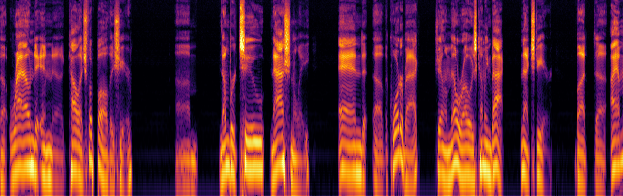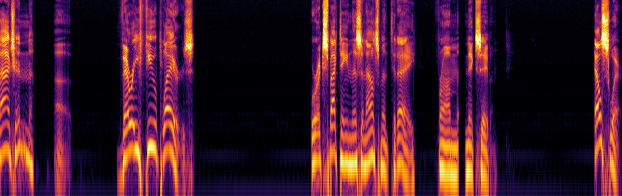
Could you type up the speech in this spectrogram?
uh, round in uh, college football this year, um, number two nationally, and uh, the quarterback Jalen Milroe, is coming back next year. But uh, I imagine uh, very few players were expecting this announcement today from Nick Saban. Elsewhere,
